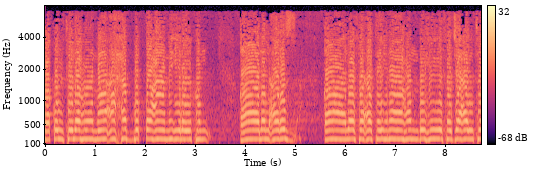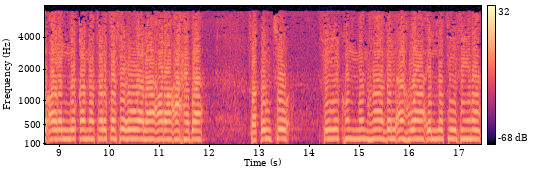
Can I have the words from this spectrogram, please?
فقلت له ما أحب الطعام إليكم؟ قال الأرز. قال فأتيناهم به فجعلت أرى اللقم ترتفع ولا أرى أحدا. فقلت فيكم من هذا الأهواء التي فينا؟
